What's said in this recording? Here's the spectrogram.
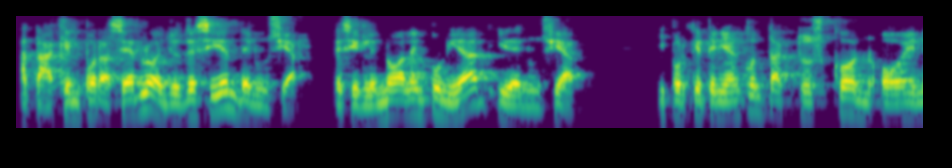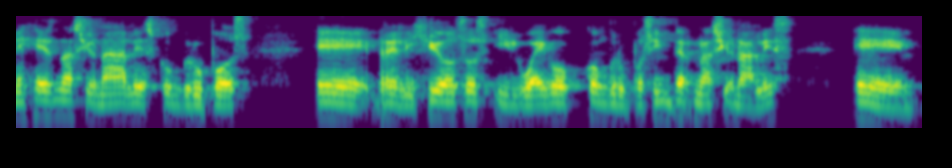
ataquen por hacerlo, ellos deciden denunciar, decirle no a la impunidad y denunciar. Y porque tenían contactos con ONGs nacionales, con grupos eh, religiosos y luego con grupos internacionales, eh,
